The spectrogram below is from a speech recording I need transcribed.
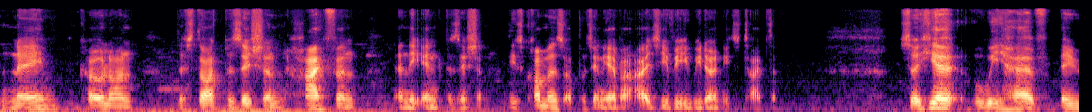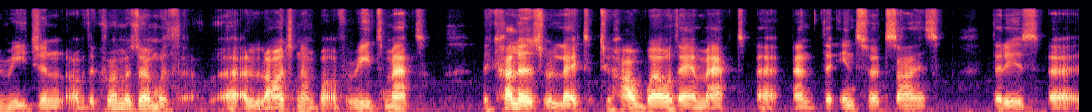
name, colon, the start position, hyphen, and the end position. These commas are put in here by IGV. We don't need to type them. So here we have a region of the chromosome with a, a large number of reads mapped the colors relate to how well they are mapped uh, and the insert size that is uh,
